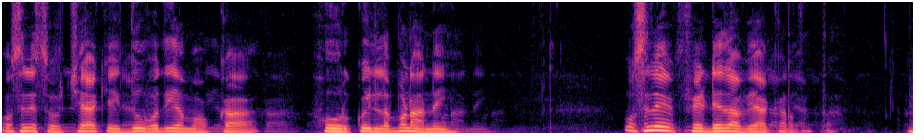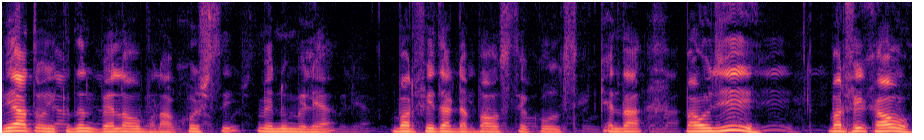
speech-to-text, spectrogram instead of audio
ਉਸਨੇ ਸੋਚਿਆ ਕਿ ਇਦੋਂ ਵਧੀਆ ਮੌਕਾ ਹੋਰ ਕੋਈ ਲੱਭਣਾ ਨਹੀਂ। ਉਸਨੇ ਫੇਡੇ ਦਾ ਵਿਆਹ ਕਰ ਦਿੱਤਾ। ਵਿਆਹ ਤੋਂ ਇੱਕ ਦਿਨ ਪਹਿਲਾਂ ਉਹ ਬੜਾ ਖੁਸ਼ ਸੀ, ਮੈਨੂੰ ਮਿਲਿਆ। ਬਰਫੀ ਦਾ ਡੱਬਾ ਉਸਦੇ ਕੋਲ ਸੀ। ਕਹਿੰਦਾ, ਬਾਊ ਜੀ, ਬਰਫੀ ਖਾਓ।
